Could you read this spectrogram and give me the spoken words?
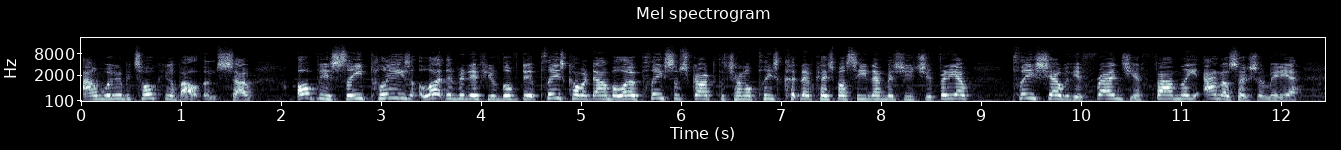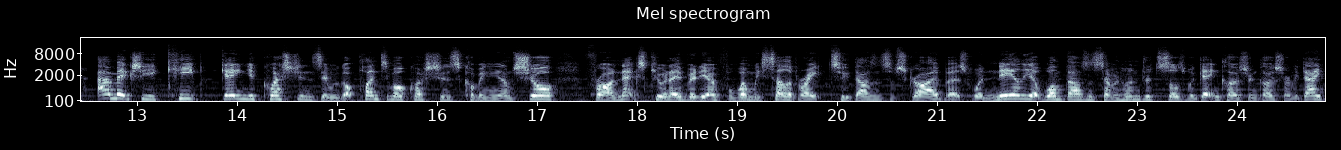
And we're going to be talking about them. So, Obviously, please like the video if you've loved it. Please comment down below. Please subscribe to the channel. Please click the notification bell so you never miss a YouTube video. Please share with your friends, your family, and on social media. And make sure you keep getting your questions in. We've got plenty more questions coming in, I'm sure, for our next Q&A video for when we celebrate 2,000 subscribers. We're nearly at 1,700 subs. We're getting closer and closer every day.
